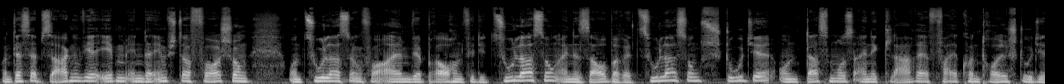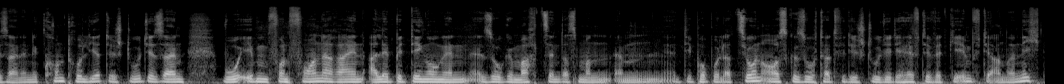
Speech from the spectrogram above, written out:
Und deshalb sagen wir eben in der Impfstoffforschung und Zulassung vor allem, wir brauchen für die Zulassung eine saubere Zulassungsstudie und das muss eine klare Fallkontrollstudie sein, eine kontrollierte Studie sein, wo eben von vornherein alle Bedingungen so gemacht sind, dass man ähm, die Population ausgesucht hat für die Studie. Die Hälfte wird geimpft, die andere nicht.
